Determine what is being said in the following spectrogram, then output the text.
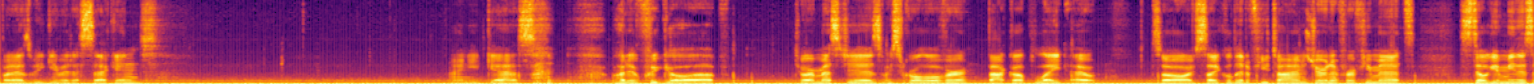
but as we give it a second, I need gas. but if we go up to our messages, we scroll over, backup light out. So I've cycled it a few times, driven it for a few minutes. Still giving me this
